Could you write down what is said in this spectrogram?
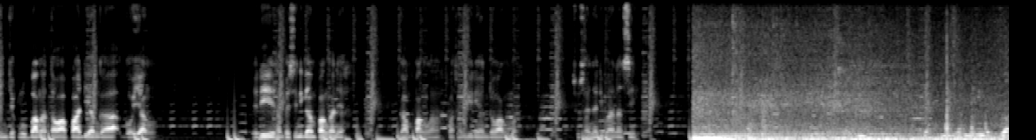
injek lubang atau apa dia nggak goyang. Jadi sampai sini gampang kan ya? Gampang lah pasang ginian doang mah. Susahnya di mana sih? Ya,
